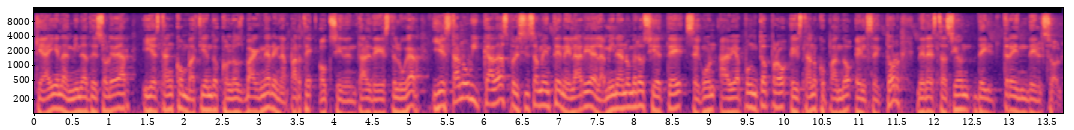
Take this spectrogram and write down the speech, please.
que hay en las minas de Soledad y están combatiendo con los Wagner en la parte occidental de este lugar. Y están ubicadas precisamente en el área de la mina número 7, según Avia.pro, están ocupando el sector de la estación del tren del sol.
